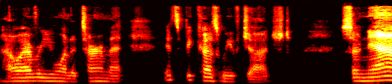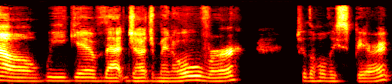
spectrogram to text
however you want to term it, it's because we've judged. So now we give that judgment over to the Holy Spirit.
